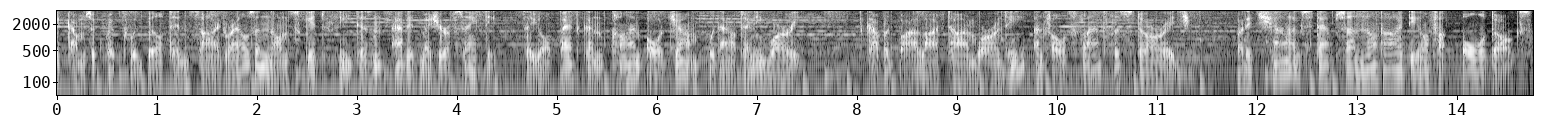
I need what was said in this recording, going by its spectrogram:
It comes equipped with built-in side rails and non-skid feet as an added measure of safety, so your pet can climb or jump without any worry It's covered by a lifetime warranty and folds flat for storage, but its shallow steps are not ideal for all dogs.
